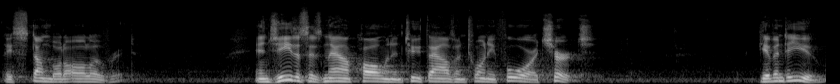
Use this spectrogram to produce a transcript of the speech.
They stumbled all over it. And Jesus is now calling in 2024 a church given to you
